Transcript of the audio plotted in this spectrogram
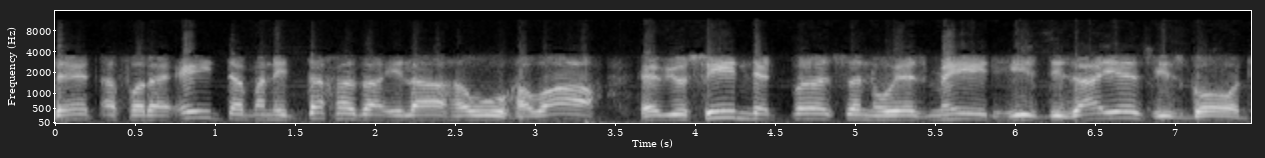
that أَفَرَأَيْتَ مَنِ اتَّخَذَ إِلَهَهُ هَوَاهُ Have you seen that person who has made his desires his God?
